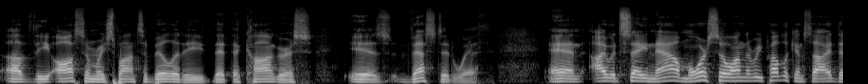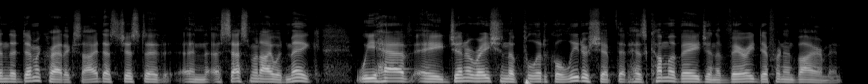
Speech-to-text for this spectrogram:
of the awesome responsibility that the Congress is vested with. And I would say now more so on the Republican side than the Democratic side. That's just a, an assessment I would make. We have a generation of political leadership that has come of age in a very different environment.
